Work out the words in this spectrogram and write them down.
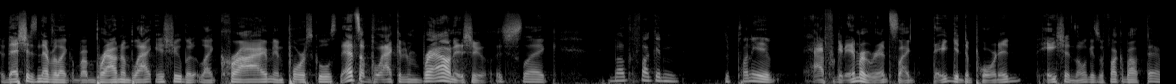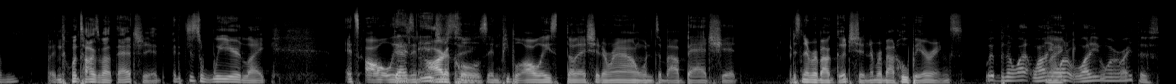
That shit's never like a brown and black issue, but like crime and poor schools, that's a black and brown issue. It's just like about the fucking. There's plenty of African immigrants, like they get deported. Haitians, no one gives a fuck about them, but no one talks about that shit. It's just weird, like it's always That's in articles, and people always throw that shit around when it's about bad shit, but it's never about good shit. Never about hoop earrings. Wait, but then why, why do you want why do you want to write this?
